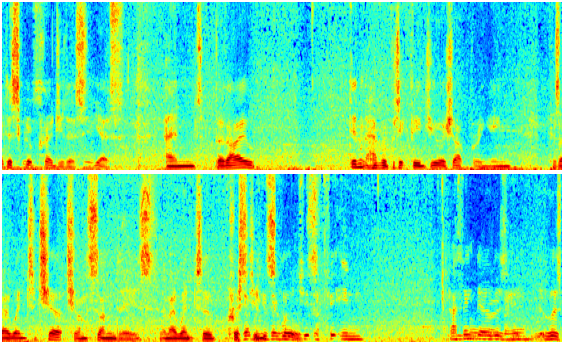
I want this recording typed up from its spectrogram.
discri- prejudice, yes. And but I didn't have a particularly Jewish upbringing because I went to church on Sundays and I went to Christian because they wanted you schools. to fit in? I think there was there was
